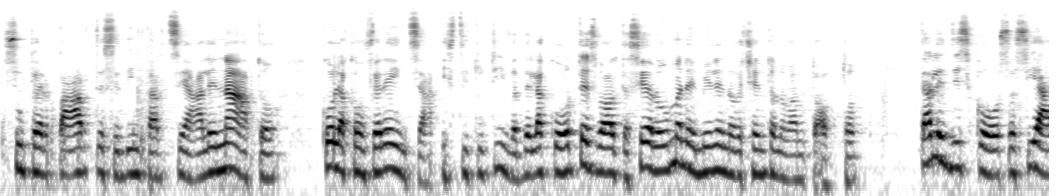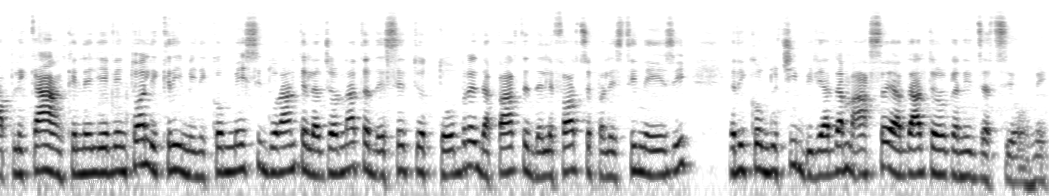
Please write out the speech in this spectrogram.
super partes ed imparziale, nato con la conferenza istitutiva della Corte svoltasi a Roma nel 1998. Tale discorso si applica anche negli eventuali crimini commessi durante la giornata del 7 ottobre da parte delle forze palestinesi riconducibili ad Hamas e ad altre organizzazioni,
